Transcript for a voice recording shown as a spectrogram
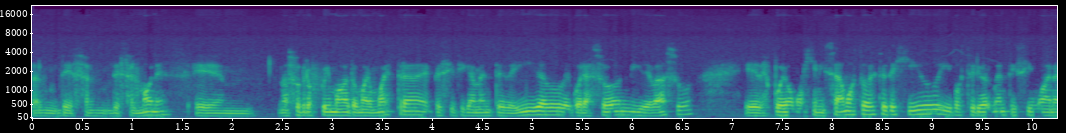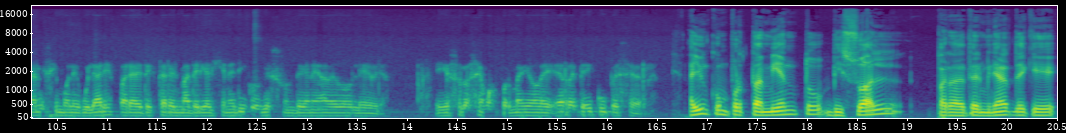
de, salmones, nosotros fuimos a tomar muestras específicamente de hígado, de corazón y de vaso. después homogenizamos todo este tejido y posteriormente hicimos análisis moleculares para detectar el material genético que es un DNA de doble hebra. Y eso lo hacemos por medio de RT-qPCR. ¿Hay un comportamiento visual para determinar de que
